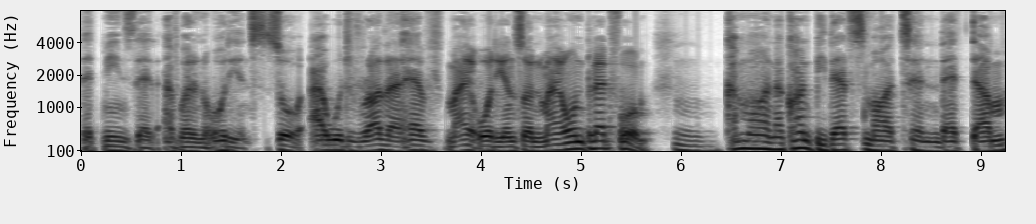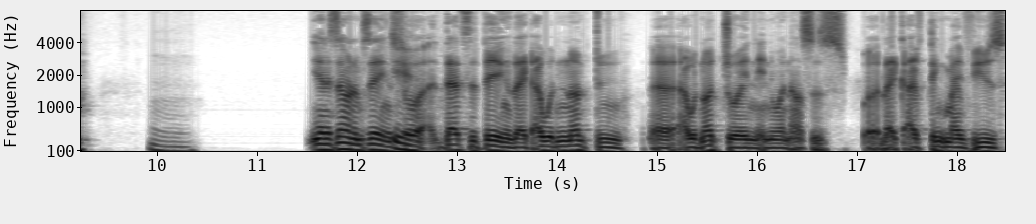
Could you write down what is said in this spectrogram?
that means that I've got an audience. So I would rather have my audience on my own platform. Come on, I can't be that smart and that dumb. You understand what I'm saying? So that's the thing. Like, I would not do. Uh, I would not join anyone else's. Like, I think my views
